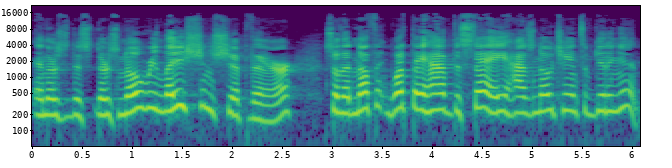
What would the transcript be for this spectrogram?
and there's, this, there's no relationship there, so that nothing, what they have to say has no chance of getting in.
